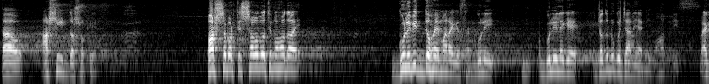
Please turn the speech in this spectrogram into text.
তাও আশির দশকে। পার্শ্ববর্তী সভাপতি মহোদয় গুলিবিদ্ধ হয়ে মারা গেছেন। গুলি গুলি লেগে যতটুকু জানি আমি এক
